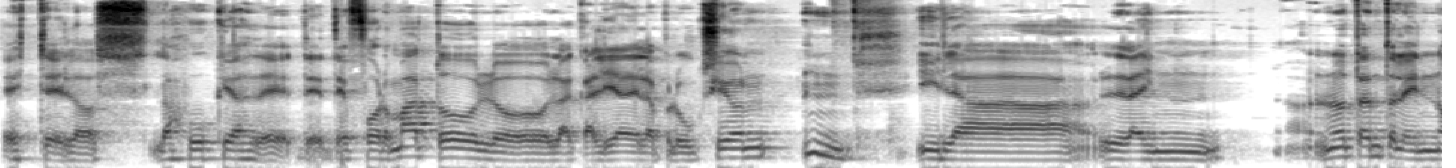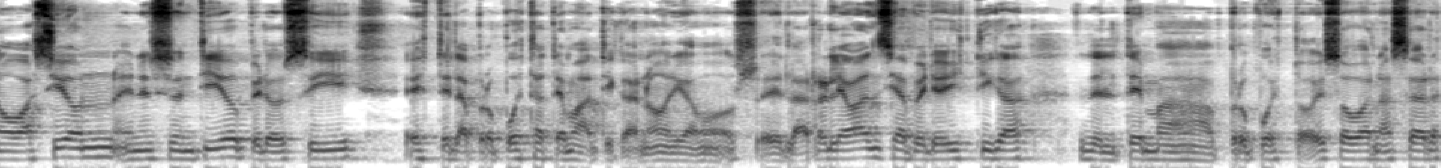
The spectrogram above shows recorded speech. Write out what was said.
este, los, las búsquedas de, formato, la calidad de la producción y la, no tanto la innovación en ese sentido, pero sí este, la propuesta temática, ¿no? digamos, eh, la relevancia periodística del tema propuesto. Eso van a ser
